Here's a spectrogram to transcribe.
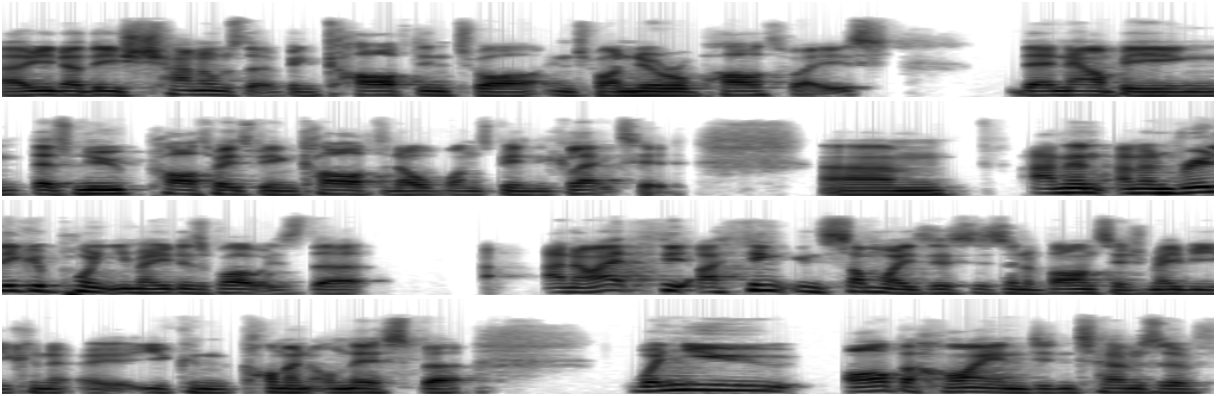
uh, you know these channels that have been carved into our into our neural pathways. They're now being there's new pathways being carved and old ones being neglected. Um, and an, and a really good point you made as well is that and I, th- I think in some ways this is an advantage. Maybe you can uh, you can comment on this, but when you are behind in terms of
